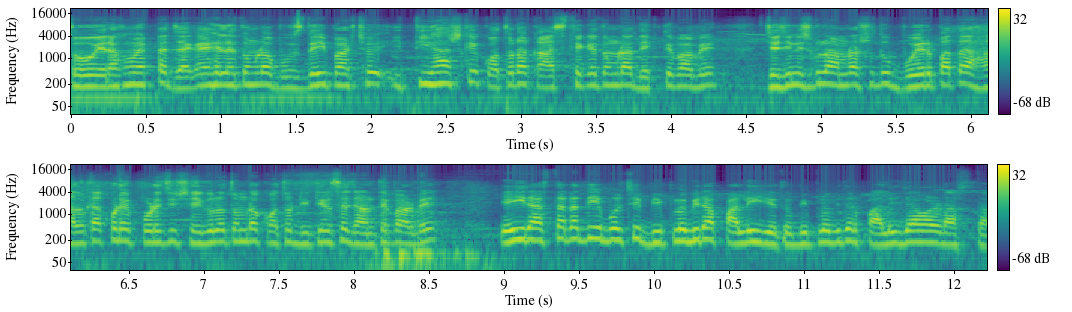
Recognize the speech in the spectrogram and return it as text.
তো এরকম একটা জায়গায় এলে তোমরা বুঝতেই পারছ ইতিহাসকে কতটা কাছ থেকে তোমরা দেখতে পাবে। যে জিনিসগুলো আমরা শুধু বইয়ের পাতায় হালকা করে পড়েছি, সেগুলো তোমরা কত ডিটেলসে জানতে পারবে। এই রাস্তাটা দিয়ে বলছে বিপ্লবীরা পালিয়ে যেত, বিপ্লবীদের পালিয়ে যাওয়ার রাস্তা।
